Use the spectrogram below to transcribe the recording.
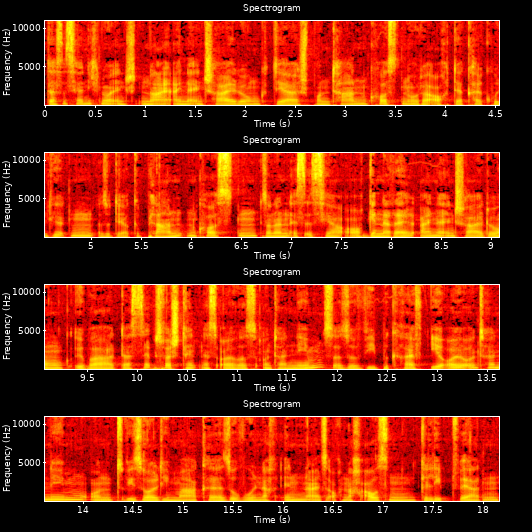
Das ist ja nicht nur eine Entscheidung der spontanen Kosten oder auch der kalkulierten, also der geplanten Kosten, sondern es ist ja auch generell eine Entscheidung über das Selbstverständnis eures Unternehmens, also wie begreift ihr euer Unternehmen und wie soll die Marke sowohl nach innen als auch nach außen gelebt werden.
